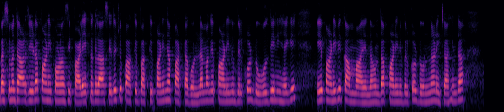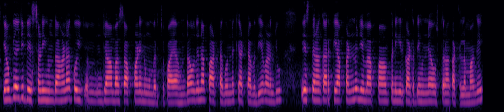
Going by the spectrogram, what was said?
ਵੈਸੇ ਮੈਂ ਦਾਲ ਜਿਹੜਾ ਪਾਣੀ ਪਾਉਣਾ ਸੀ, ਪਾ ਲਿਆ। ਇੱਕ ਗਲਾਸ ਇਹਦੇ 'ਚ ਪਾ ਕੇ ਬਾਕੀ ਪਾਣੀ ਨਾਲ ਆਪਾਂ ਆਟਾ ਗੁੰਨ ਲਵਾਂਗੇ। ਪਾਣੀ ਨੂੰ ਬਿਲਕੁਲ ਡੋਲਦੇ ਨਹੀਂ ਹੈਗੇ। ਇਹ ਪਾਣੀ ਵੀ ਕੰਮ ਆ ਜਾਂਦਾ, ਹੁੰਦਾ ਪਾਣੀ ਨੂੰ ਬਿਲਕੁਲ ਡੋਲਣਾ ਨਹੀਂ ਚਾਹੀਦਾ। ਕਿਉਂਕਿ ਇਹ ਜੀ ਬੇਸਣ ਹੀ ਹੁੰਦਾ ਹੈ ਨਾ ਕੋਈ ਜਾਂ ਬਸ ਆਪਾਂ ਨੇ ਨੂਣ ਮਿਰਚ ਪਾਇਆ ਹੁੰਦਾ, ਉਹਦੇ ਨਾਲ ਆਪਾਂ ਆਟਾ ਗੁੰਨ ਕੇ ਆਟਾ ਵਧੀਆ ਬਣ ਜੂ। ਇਸ ਤਰ੍ਹਾਂ ਕਰਕੇ ਆਪਾਂ ਨੂੰ, ਜਿਵੇਂ ਆਪਾਂ ਪਨੀਰ ਕੱਟਦੇ ਹੁੰਦੇ ਆ, ਉਸ ਤਰ੍ਹਾਂ ਕੱਟ ਲਵਾਂਗੇ।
